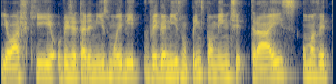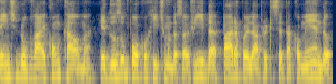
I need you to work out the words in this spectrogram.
E eu acho que o vegetarianismo, ele, o veganismo principalmente, traz uma vertente do vai com calma. Reduz um pouco o ritmo da sua vida, para para olhar para o que você está comendo,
